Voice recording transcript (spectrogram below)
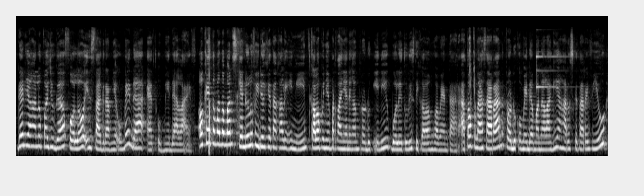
Dan jangan lupa juga follow Instagramnya Umeda at Umeda Live. Oke teman-teman, sekian dulu video kita kali ini. Kalau punya pertanyaan dengan produk ini, boleh tulis di kolom komentar. Atau penasaran produk Umeda mana lagi yang harus kita review,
